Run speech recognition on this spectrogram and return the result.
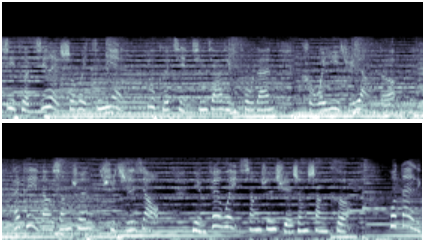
既可积累社会经验，又可减轻家庭负担，可谓一举两得。还可以到乡村去支教。免费为乡村学生上课，或带领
